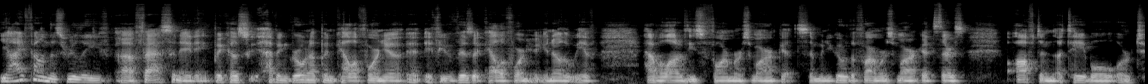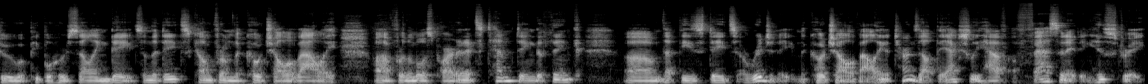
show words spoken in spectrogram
Yeah, I found this really uh, fascinating because having grown up in California, if you visit California, you know that we have have a lot of these farmers markets, and when you go to the farmers markets, there's often a table or two of people who are selling dates, and the dates come from the Coachella Valley uh, for the most part, and it's tempting to think um, that these dates originate in the Coachella Valley. And it turns out they actually have a fascinating history,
